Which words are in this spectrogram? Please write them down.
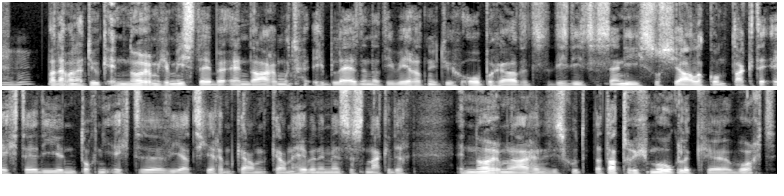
Mm -hmm. Wat we natuurlijk enorm gemist hebben, en daarom moeten we echt blij zijn dat die wereld nu terug open gaat. Het, is die, het zijn die sociale contacten echt, hè, die je toch niet echt uh, via het scherm kan, kan hebben. En mensen snakken er enorm naar. En het is goed dat dat terug mogelijk uh, wordt.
